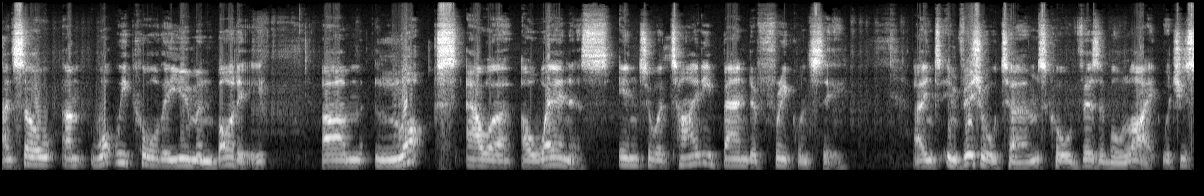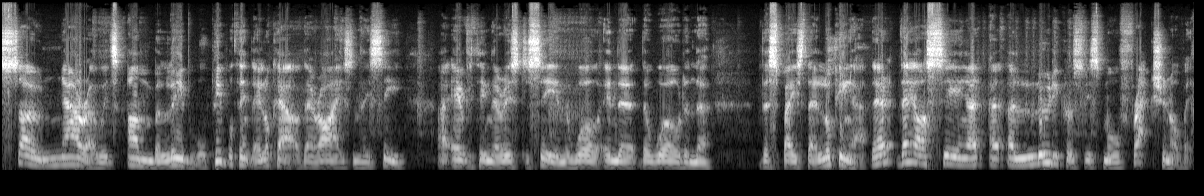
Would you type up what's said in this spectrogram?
And so, um, what we call the human body um, locks our awareness into a tiny band of frequency. Uh, in, in, visual terms, called visible light, which is so narrow, it's unbelievable. People think they look out of their eyes and they see uh, everything there is to see in the world, in the, the world and the the space they're looking at. They're, they are seeing a, a, ludicrously small fraction of it.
